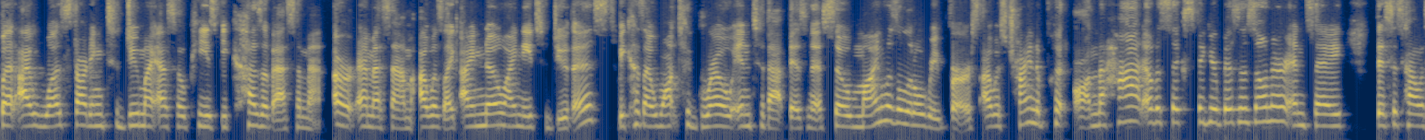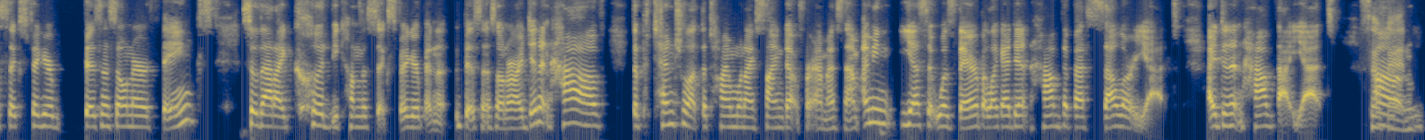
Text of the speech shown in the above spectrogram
but I was starting to do my SOPs because of SM or MSM. I was like, I know I need to do this because I want to grow into that business. So mine was a little reverse. I was trying to put on the hat of a six figure business owner and say, this is how a six figure business owner thinks so that I could become the six figure business owner. I didn't have the potential at the time when I signed up for MSM. I mean, yes, it was there, but like I didn't have the bestseller yet. I didn't have that yet. So um,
